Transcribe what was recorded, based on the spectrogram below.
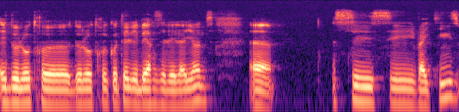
de l'autre côté les Bears et les Lions. Euh, ces, Vikings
